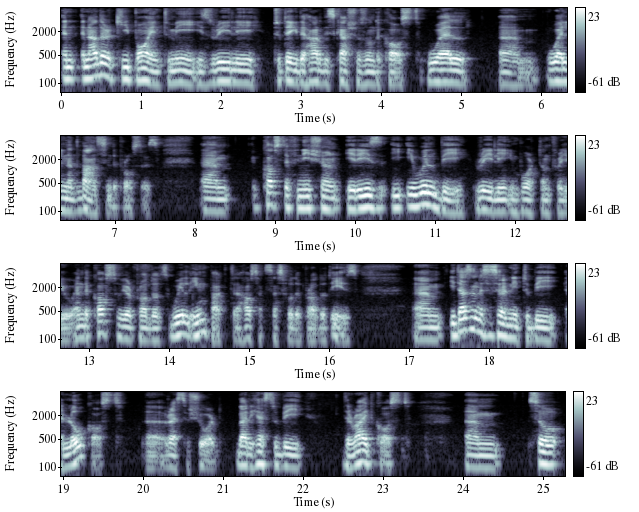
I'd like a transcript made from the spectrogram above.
and another key point to me is really to take the hard discussions on the cost well, um, well in advance in the process. Um, cost definition it is it, will be really important for you, and the cost of your products will impact how successful the product is. Um, it doesn't necessarily need to be a low cost, uh, rest assured, but it has to be the right cost. Um, so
